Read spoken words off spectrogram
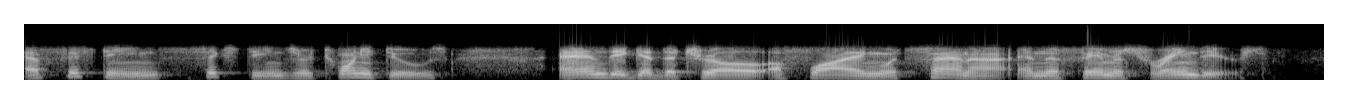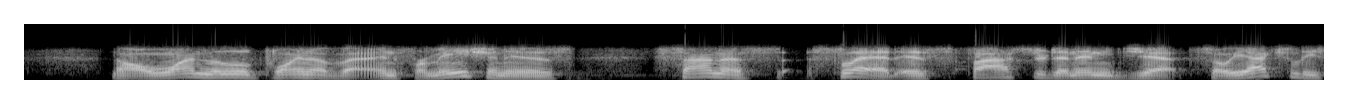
F-15s, 16s, or 22s, and they get the thrill of flying with Santa and the famous reindeers. Now, one little point of information is Santa's sled is faster than any jet, so he actually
